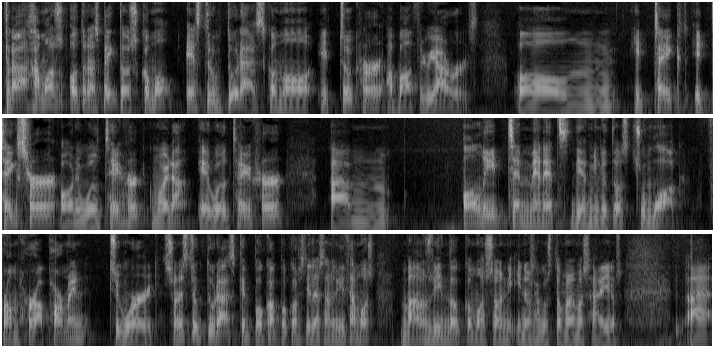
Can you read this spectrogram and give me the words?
trabajamos otros aspectos como estructuras, como it took her about three hours, o um, it, take, it takes her, or it will take her, como era, it will take her um, only 10 minutes, 10 minutos to walk from her apartment to work. Son estructuras que poco a poco, si las analizamos, vamos viendo cómo son y nos acostumbramos a ellos. Ah,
